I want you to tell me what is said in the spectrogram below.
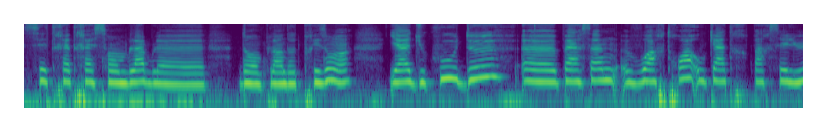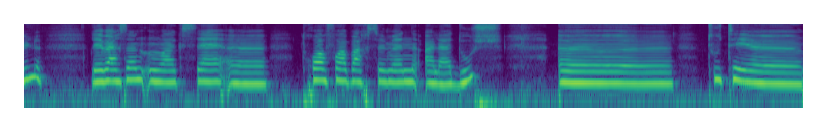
c'est très très semblable euh, dans plein d'autres prisons. hein. Il y a du coup deux euh, personnes, voire trois ou quatre par cellule. Les personnes ont accès euh, trois fois par semaine à la douche. Tout est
